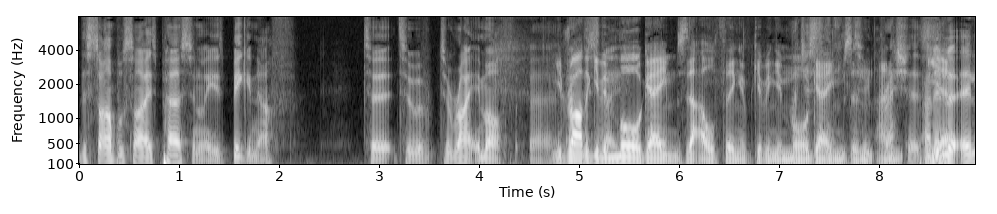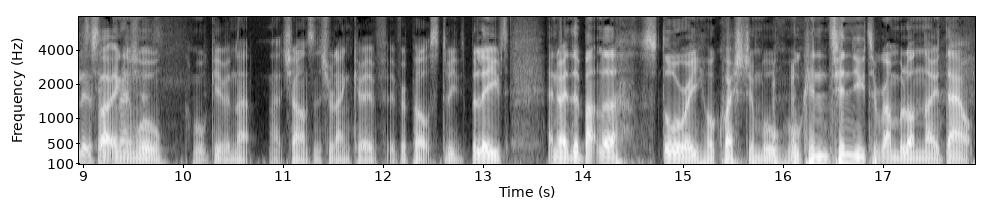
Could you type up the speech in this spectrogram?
the sample size personally is big enough to to to write him off. Uh, You'd rather this give him more games. That old thing of giving him more games he's and, too and. And yeah. it, loo- it looks too like England will, precious. will give him that, that chance in Sri Lanka if, if reports to be believed. Anyway, the Buttler story or question will, will continue to rumble on, no doubt.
